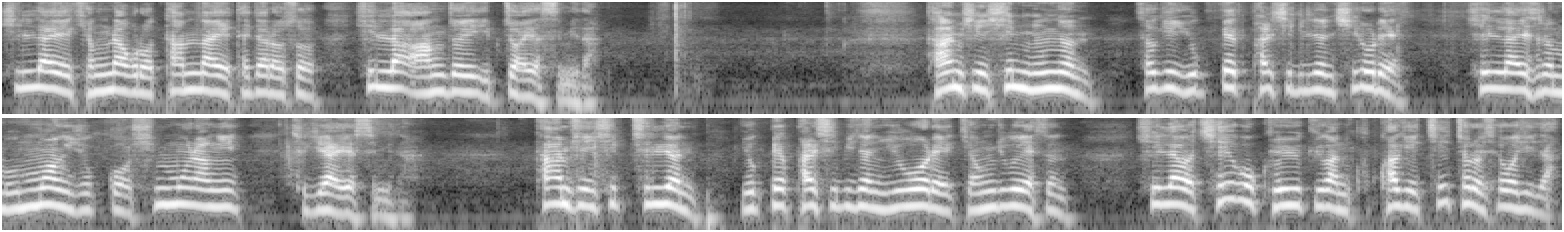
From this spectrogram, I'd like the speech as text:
신라의 경락으로 탐나의 태자로서 신라 왕조에 입조하였습니다. 담신 16년 서기 681년 7월에 신라에서는 문무왕이 죽고 신문왕이 즉위하였습니다. 탐신 17년 682년 6월에 경주에선 신라의 최고 교육기관 국학이 최초로 세워지자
